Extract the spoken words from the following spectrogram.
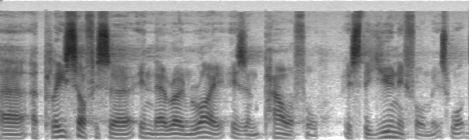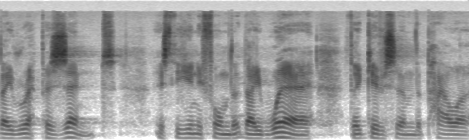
uh, a police officer in their own right isn't powerful. It's the uniform, it's what they represent, it's the uniform that they wear that gives them the power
